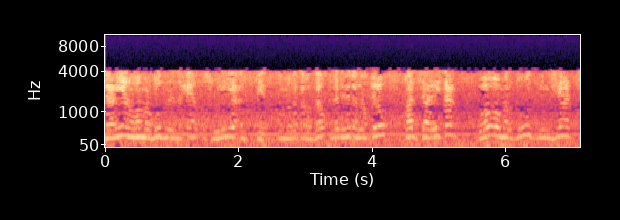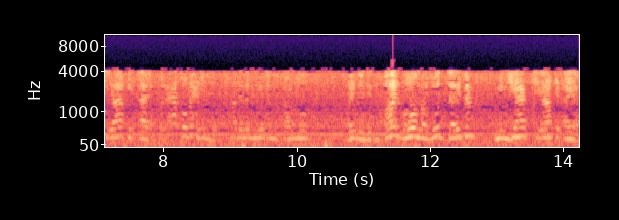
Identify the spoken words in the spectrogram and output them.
ثانيا وهو مردود من الناحية الأصولية الفقهية ثم ذكر الضوء الذي يريد أن ننقله قال ثالثا وهو مردود من جهة سياق الآية. والآية واضحة جدا. هذا الذي نريد أن نستعرضه بين يديكم قال وهو مردود ثالثا من جهة سياق الآيات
